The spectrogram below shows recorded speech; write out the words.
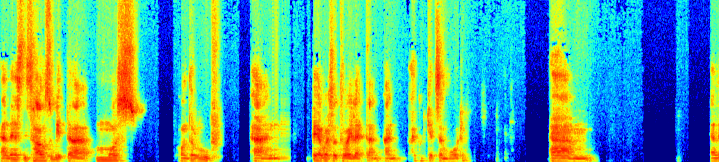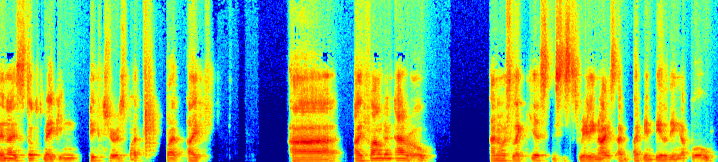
And there's this house with uh, moss on the roof, and there was a toilet and, and I could get some water. Um, and then I stopped making pictures, but but I uh, I found an arrow, and I was like, yes, this is really nice. I've, I've been building a bow,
